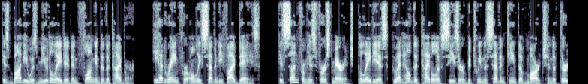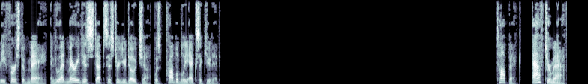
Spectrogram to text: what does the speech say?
His body was mutilated and flung into the Tiber. He had reigned for only 75 days. His son from his first marriage, Palladius, who had held the title of Caesar between 17 March and 31 May, and who had married his stepsister Eudocia, was probably executed. Aftermath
